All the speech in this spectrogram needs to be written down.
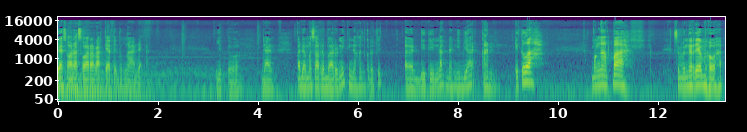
ada suara-suara rakyat itu nggak ada. Gitu. Dan pada masa orde baru ini tindakan korupsi uh, ditindak dan dibiarkan. Itulah mengapa sebenarnya bahwa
